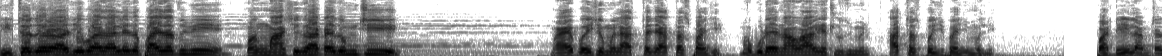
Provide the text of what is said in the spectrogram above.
तिथं जर अजिबात आले तर पाहिजे तुम्ही. मग माशी गाठ आहे तुमची. माझे पैसे मला आत्ताच्या आत्ताच पाहिजे. मग पुढे नाव घेतलं तुम्ही. आत्ताच पैसे पाहिजे मला. पाटील आमच्या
